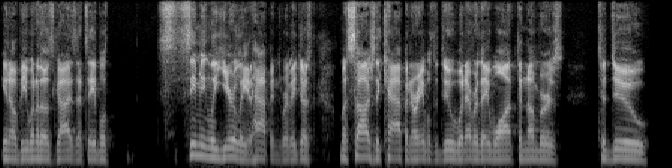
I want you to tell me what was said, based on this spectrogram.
you know, be one of those guys that's able seemingly yearly it happens where they just massage the cap and are able to do whatever they want the numbers to do.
